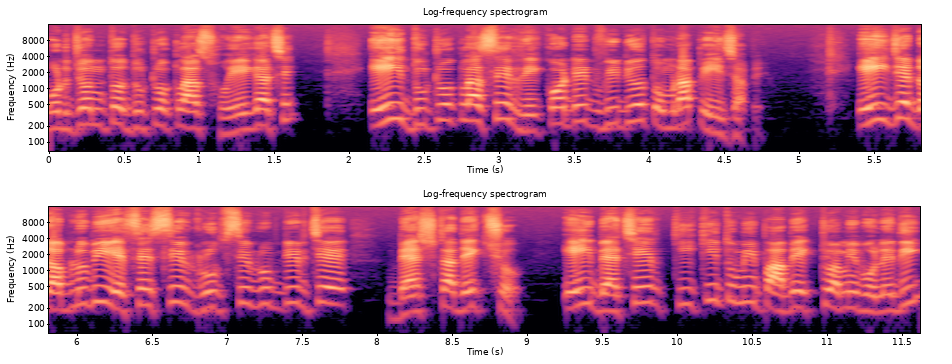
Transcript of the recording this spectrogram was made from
পর্যন্ত দুটো ক্লাস হয়ে গেছে। এই দুটো ক্লাসের রেকর্ডেড ভিডিও তোমরা পেয়ে যাবে। এই যে ডব্লিউবি এসএসসির গ্রুপ সি গ্রুপ ডির যে ব্যাচটা দেখছ, এই ব্যাচের কি কি তুমি পাবে একটু আমি বলে দিই।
